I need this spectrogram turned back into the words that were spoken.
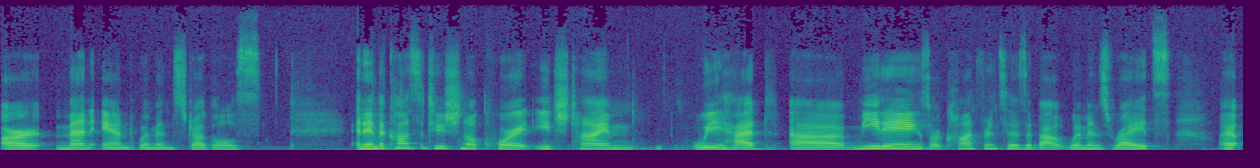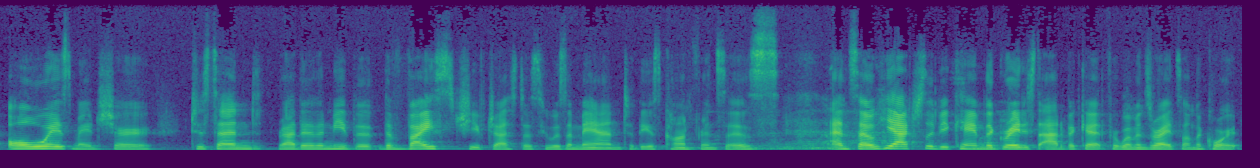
are men and women's struggles. And in the Constitutional Court, each time we had uh, meetings or conferences about women's rights, I always made sure to send, rather than me, the, the Vice Chief Justice, who was a man, to these conferences. And so he actually became the greatest advocate for women's rights on the court.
